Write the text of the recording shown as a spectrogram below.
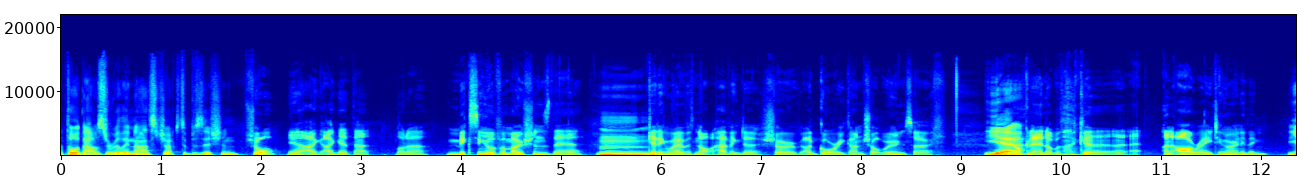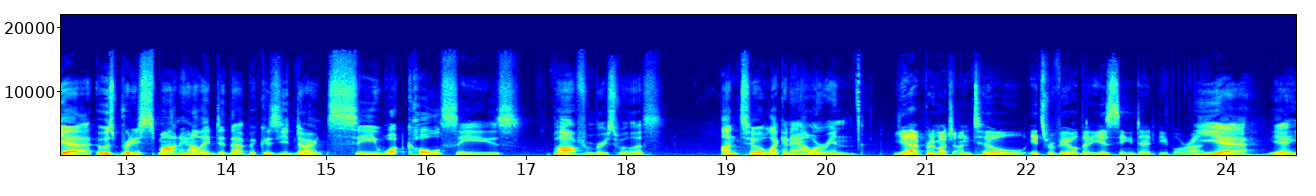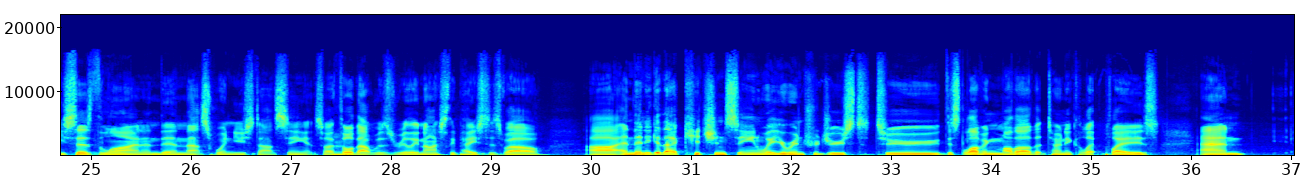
I thought that was a really nice juxtaposition. Sure. Yeah, I, I get that. A lot of mixing of emotions there. Mm. Getting away with not having to show a gory gunshot wound, so yeah, you're not going to end up with like a an R rating or anything. yeah. It was pretty smart how they did that because you don't see what Cole sees apart from Bruce Willis until like an hour in. Yeah, pretty much until it's revealed that he is seeing dead people, right? Yeah, yeah. He says the line, and then that's when you start seeing it. So I Mm. thought that was really nicely paced as well. Uh, and then you get that kitchen scene where you're introduced to this loving mother that Toni Collette plays, and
